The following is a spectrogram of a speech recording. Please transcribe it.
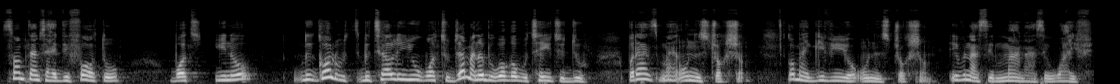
Sometimes I default, oh, but you know, God will be telling you what to do. That might not be what God will tell you to do. But that's my own instruction. God might give you your own instruction, even as a man, as a wife,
